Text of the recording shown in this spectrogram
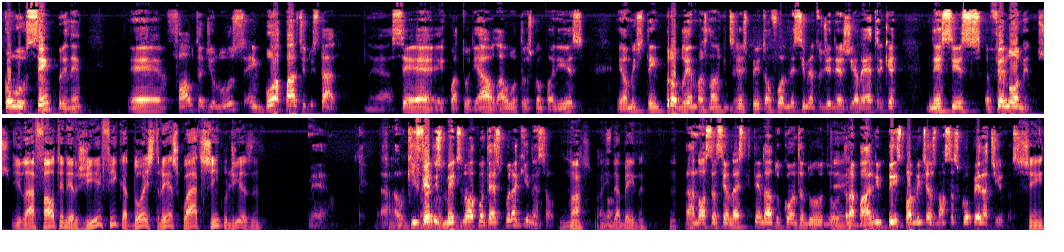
como sempre, né? É, falta de luz em boa parte do estado. Né? A CE Equatorial, lá outras companhias, realmente tem problemas lá no que diz respeito ao fornecimento de energia elétrica nesses fenômenos. E lá falta energia e fica dois, três, quatro, cinco dias, né? É. Ah, o que felizmente não acontece por aqui, né, Sal? Nossa, ainda bem, né? A nossa Celeste que tem dado conta do, do trabalho e principalmente as nossas cooperativas. Sim,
